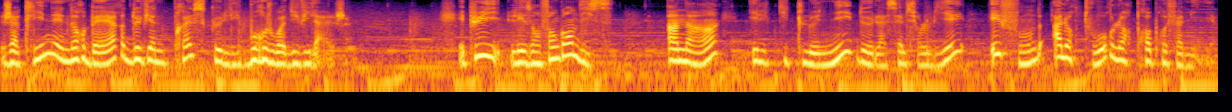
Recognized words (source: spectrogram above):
Jacqueline et Norbert deviennent presque les bourgeois du village. Et puis, les enfants grandissent. Un à un, ils quittent le nid de la selle sur le biais et fondent à leur tour leur propre famille.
